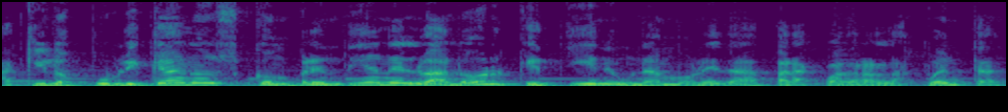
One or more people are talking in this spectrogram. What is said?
Aquí los publicanos comprendían el valor que tiene una moneda para cuadrar las cuentas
